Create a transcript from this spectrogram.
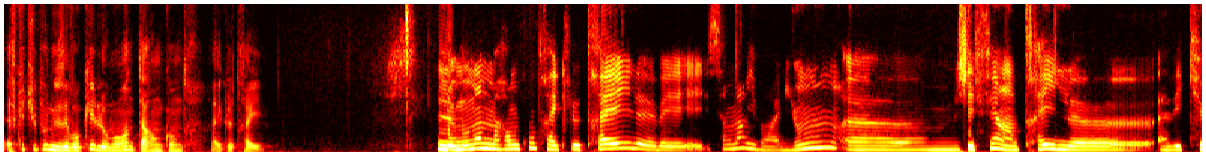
Est-ce que tu peux nous évoquer le moment de ta rencontre avec le trail? Le moment de ma rencontre avec le trail, euh, ben, c'est en arrivant à Lyon. Euh, j'ai fait un trail euh, avec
